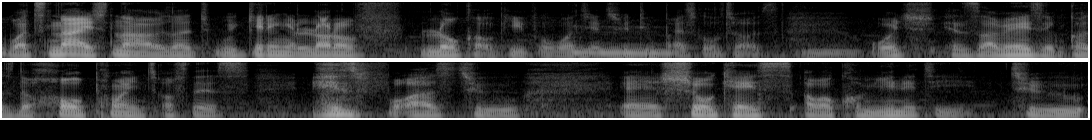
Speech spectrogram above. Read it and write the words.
what's nice now is that we're getting a lot of local people wanting to do Mm. bicycle tours, which is amazing because the whole point of this is for us to uh, showcase our community to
